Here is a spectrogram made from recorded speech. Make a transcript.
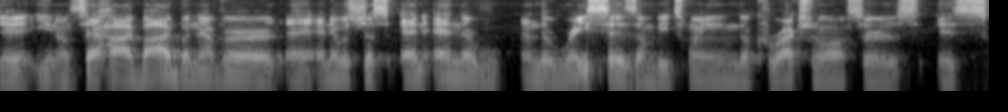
did you know said hi bye but never and it was just and and the and the racism between the correctional officers is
